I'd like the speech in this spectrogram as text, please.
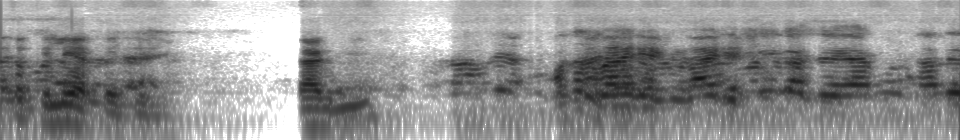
তো ক্লিয়ার করে বাইরে বাইরে ঠিক আছে এখন তাহলে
